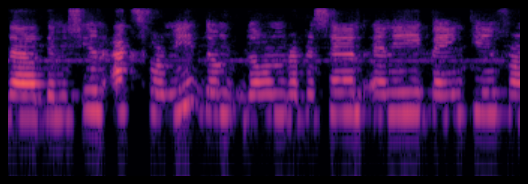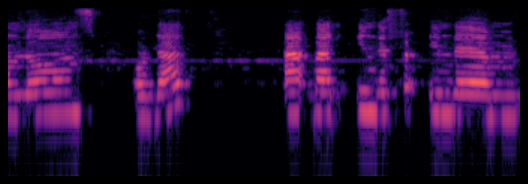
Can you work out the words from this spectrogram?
that the machine asks for me don't, don't represent any painting from loans or that. Uh, but in the, in, the, um,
